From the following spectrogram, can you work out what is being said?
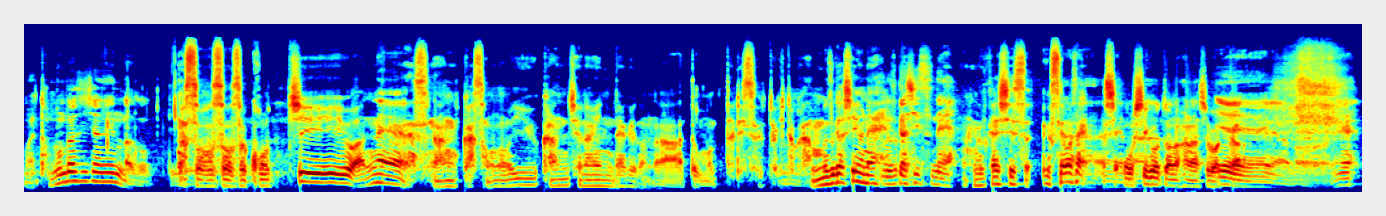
お前友達じゃねえんだぞっていう。そうそうそう。こっちはねなんかそういう感じないんだけどなと思ったりする時とか。難しいよね。難しいっすね。難しいっす。すいません。お仕事の話ばっか。いやいやいやあのね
